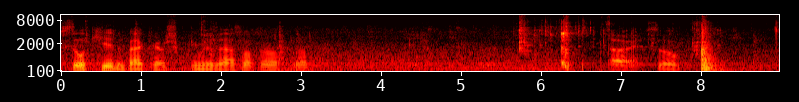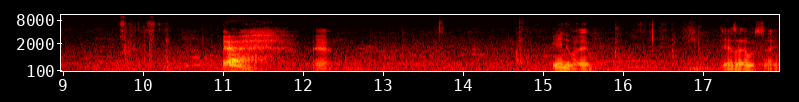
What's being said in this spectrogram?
Still a kid in the background screaming his ass off though. No. All right, so. Man. Anyway, as I was saying,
